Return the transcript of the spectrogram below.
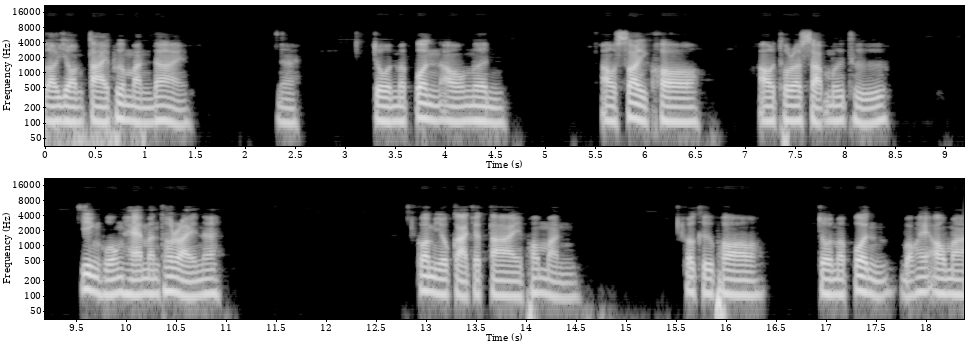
เรายอมตายเพื่อมันได้นะโจรมาป้นเอาเงิน เอาสร้อยคอ เอาโทรศัพท์มือถือ ยิ่งหวงแหนมันเท่าไหร่นะ ก็มีโอกาสจะตายเพราะมัน ก็คือพอโจรมาป้นบอกให้เอามา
